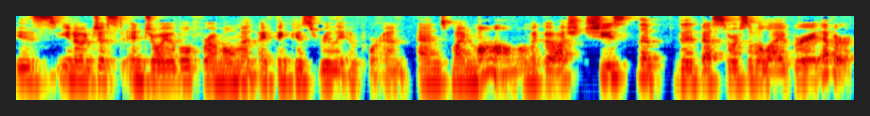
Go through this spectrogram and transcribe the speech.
is you know just enjoyable for a moment i think is really important and my mom oh my gosh she's the the best source of a library ever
